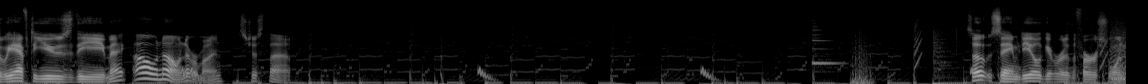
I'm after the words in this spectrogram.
So we have to use the mag- Oh, no, never mind. It's just that. So, same deal, get rid of the first one,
